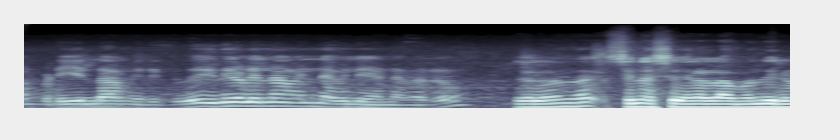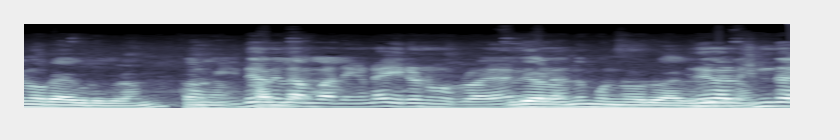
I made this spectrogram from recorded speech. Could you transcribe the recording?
அப்படி எல்லாம் இருக்குது. இதுகள் எல்லாம் என்ன விலை என்ன வரும் இதில் வந்து சின்ன செயின் எல்லாம் வந்து இருநூறுவாய் கொடுக்குறோம். கொஞ்சம் இதுகள் எல்லாம் பாத்தீங்கன்னா இருநூறு ரூபாய்? இதுகள் வந்து முந்நூறுரூவா இதுகள் இந்த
